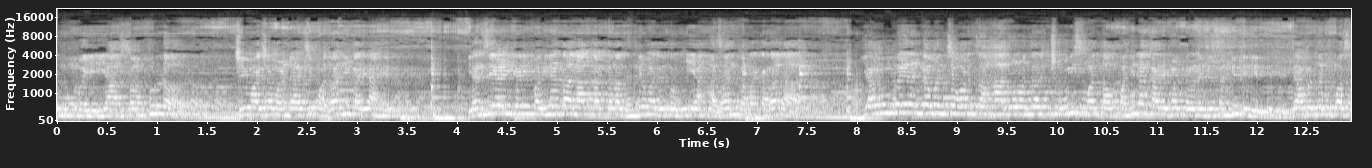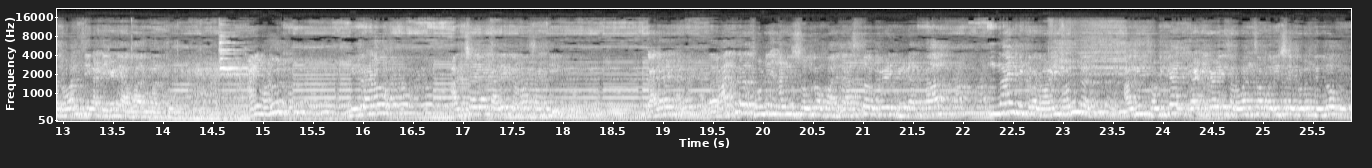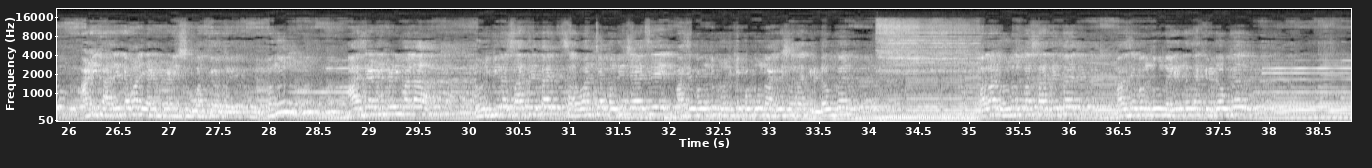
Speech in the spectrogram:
अडून मुंबई या संपूर्ण जे माझ्या मंडळाचे पदाधिकारी आहेत यांचे या ठिकाणी पहिल्यांदा लाख लाख त्यांना धन्यवाद देतो की या अजान कलाकाराला या मुंबई रंगमंचावरचा हा दोन हजार चोवीस मधला पहिला कार्यक्रम करण्याची संधी दिली. त्याबद्दल तुम्हाला सर्वांचे या ठिकाणी आभार मानतो. आणि म्हणून मित्रांनो आजच्या या कार्यक्रमासाठी कारण रात्र थोडी आणि सोंगफा जास्त वेळ प्रवाही आणि म्हणूनच आम्ही थोडक्यात या ठिकाणी सर्वांचा परिचय करून देतो आणि कार्यक्रमाला या ठिकाणी सुरुवात करतोय. म्हणून आज या ठिकाणी मला ढोलकीला साथ देत आहेत सर्वांच्या परिचयाचे. माझे बंधू ढोलकीपटू नागेशदा क्रीडवकर. मला ढोलकला साथ देत आहेत माझे बंधू नरेंद्रदा क्रीडवकर.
